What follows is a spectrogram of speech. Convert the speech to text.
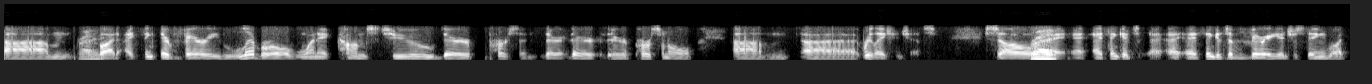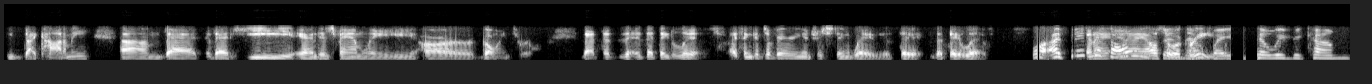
um, Right. but I think they're very liberal when it comes to their person, their their their personal um, uh, relationships. So Right. I, I think it's I, I think it's a very interesting what dichotomy um, that that he and his family are going through. That, that that they live. I think it's a very interesting way that they that they live. Well, I think And I- it's and I also agree. that way until we become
